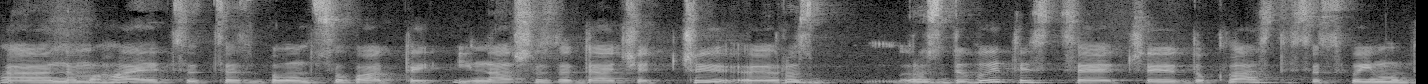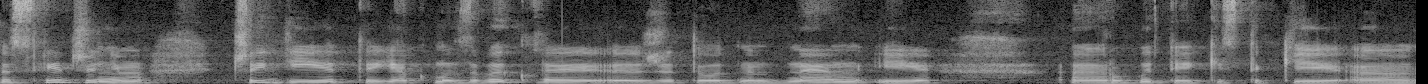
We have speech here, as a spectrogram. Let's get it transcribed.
е, намагається це збалансувати. І наша задача чи е, роздивитись це, чи докластися своїми дослідженнями, чи діяти, як ми звикли жити одним днем і робити якісь такі е,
